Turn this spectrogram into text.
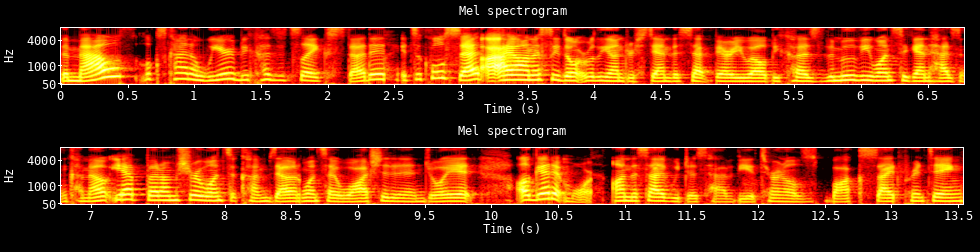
The mouth looks kind of weird because it's like studded. It's a cool set. I honestly don't really understand the set very well because the movie, once again, hasn't come out yet, but I'm sure once it comes out, once I watch it and enjoy it, I'll get it more. On the side, we just have the Eternals box box side printing.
